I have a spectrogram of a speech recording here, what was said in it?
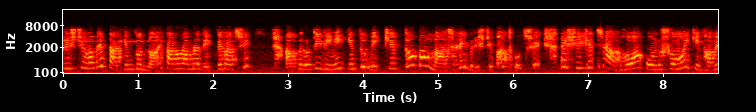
বৃষ্টি হবে তা কিন্তু নয়, কারণ আমরা দেখতে পাচ্ছি প্রতিদিনই কিন্তু বিক্ষিপ্ত বা মাঝারি বৃষ্টিপাত হচ্ছে। তাই সেক্ষেত্রে আবহাওয়া কোন সময় কীভাবে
